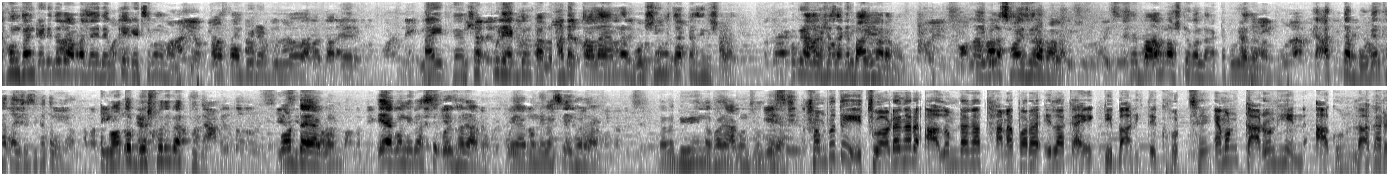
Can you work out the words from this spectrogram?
এখন ধান কেটে দেবে আমরা যাই, দেখব কে কেটেছে কোনো মানুষ। আমার কম্পিউটার পুরলো আমার বাপের লাইট ফ্যান সব পুরো একদম কালো। হাটের তলায় আমরা বসির মতো একটা জিনিস পাই। কবিরাজ বসে যাকে বান মারা বলে এইগুলা ছয় জোড়া পালা সে বান নষ্ট করলাম একটা কবিরাজের মাধ্যমে আটটা বোর্ডের খাতা এসেছে, খাতা উঠাও। গত বৃহস্পতিবার থেকে পর্দায় আগুন, এই আগুন নিবাসে ওই ঘরে আগুন, ওই আগুন নিবাসে এই ঘরে আগুন। বিভিন্ন ঘরে আগুন চলতে সম্প্রতি চুয়াডাঙ্গার আলমডাঙ্গা থানাপাড়া এলাকায় একটি বাড়িতে ঘটছে এমন কারণহীন আগুন লাগার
